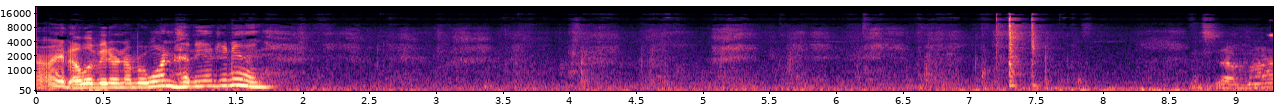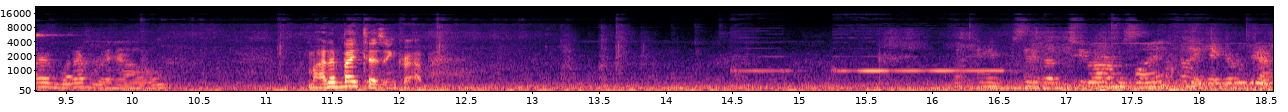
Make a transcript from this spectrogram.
All right, elevator number one, heavy engineering. It's a mod, whatever the hell. Modded by ThyssenKrupp. Can you say that two arms length? Oh, I think it yeah.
